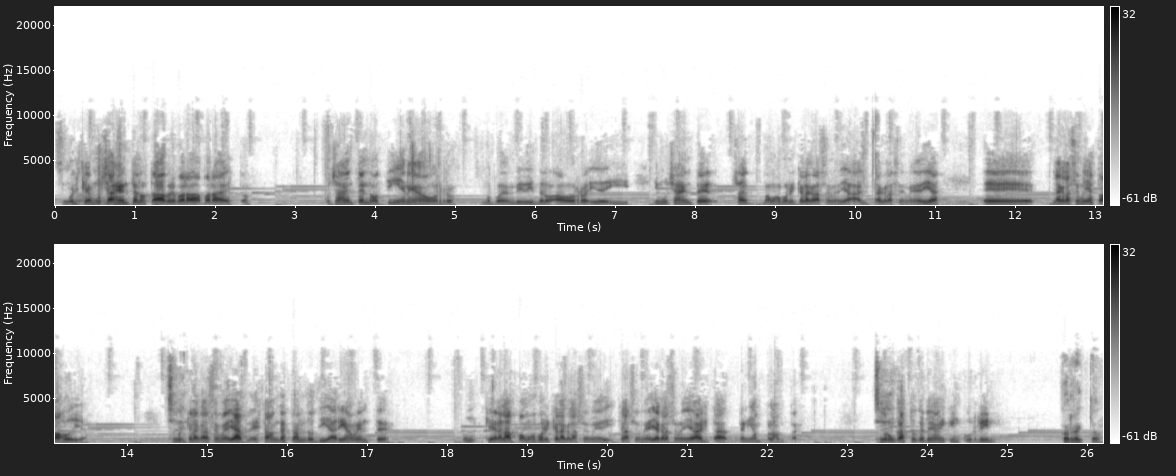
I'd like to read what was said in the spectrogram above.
sí, Porque no, mucha gente no estaba preparada para esto. Mucha gente no tiene ahorro, no pueden vivir de los ahorros y, de, y, y mucha gente, o sea, vamos a poner que la clase media alta, clase media, eh, la clase media estaba jodida. sí, Porque la clase media estaban gastando diariamente, un- que era la, vamos a poner que la clase media, clase media, clase media alta tenían planta. sí, Eso era un gasto que tenían que incurrir. correcto.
